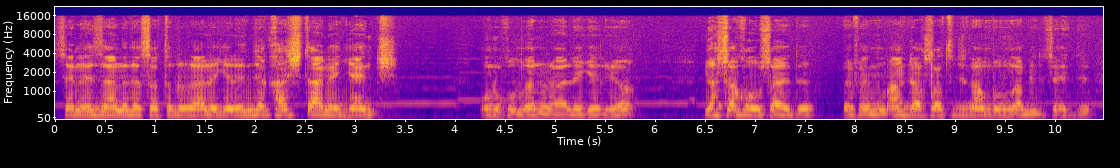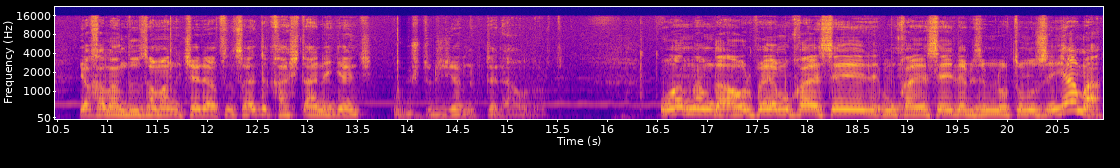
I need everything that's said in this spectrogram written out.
sen eczanede satılır hale gelince kaç tane genç onu kullanır hale geliyor? Yasak olsaydı efendim ancak satıcıdan bulunabilseydi yakalandığı zaman içeri atılsaydı kaç tane genç uyuşturucuya müptela olurdu? O anlamda Avrupa'ya mukayese, mukayeseyle bizim notumuz iyi ama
